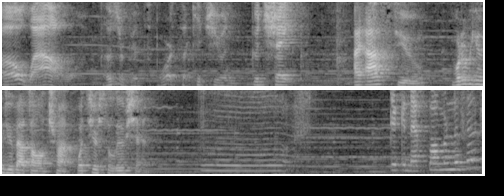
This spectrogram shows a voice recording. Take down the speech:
Oh, wow. Those are good sports. That keeps you in good shape. I asked you, what are we going to do about Donald Trump? What's your solution? Stick an F bomb in his head?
